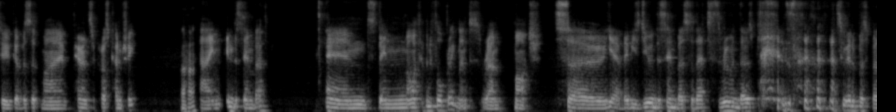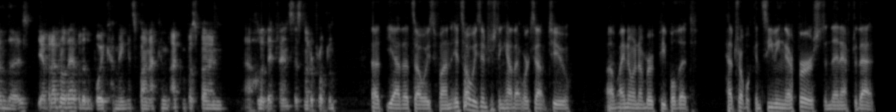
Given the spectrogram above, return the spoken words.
to go visit my parents across country uh-huh. uh, in, in December, and then my wife happened to fall pregnant around March. So yeah, baby's due in December, so that's ruined those plans. so we had to postpone those. Yeah, but I'd rather have a little boy coming. It's fine. I can I can postpone uh, holiday plans. That's not a problem. Uh, yeah, that's always fun. It's always interesting how that works out too. Um, I know a number of people that had trouble conceiving there first, and then after that,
